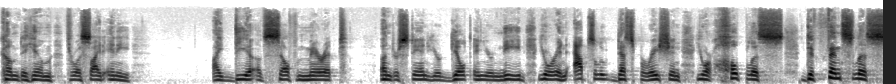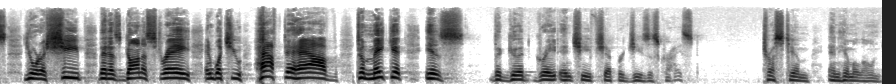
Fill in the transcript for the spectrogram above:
come to Him, throw aside any idea of self merit. Understand your guilt and your need. You're in absolute desperation. You're hopeless, defenseless. You're a sheep that has gone astray. And what you have to have to make it is the good, great, and chief shepherd, Jesus Christ. Trust him and him alone.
